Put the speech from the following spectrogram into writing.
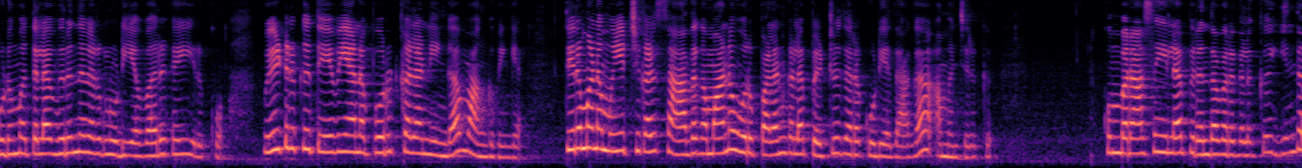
குடும்பத்தில் விருந்தினர்களுடைய வருகை இருக்கும். வீட்டிற்கு தேவையான பொருட்களை நீங்கள் வாங்குவீங்க. திருமண முயற்சிகள் சாதகமான ஒரு பலன்களை பெற்றுத்தரக்கூடியதாக அமைஞ்சிருக்கு. கும்பராசியில் பிறந்தவர்களுக்கு இந்த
